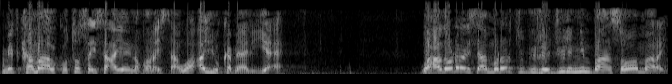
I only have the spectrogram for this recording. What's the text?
Mid kamaal ku tusaysa ayay noqonaysaa waa ayu kamaaliye ah. Waxaad odhanaysaa marartu birajulin nin baan soo maray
